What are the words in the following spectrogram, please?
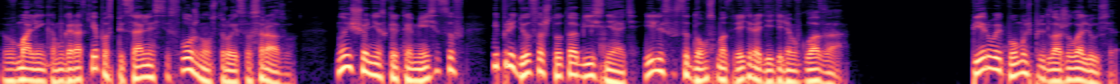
в маленьком городке по специальности сложно устроиться сразу, но еще несколько месяцев и придется что-то объяснять или со стыдом смотреть родителям в глаза. Первой помощь предложила Люся.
